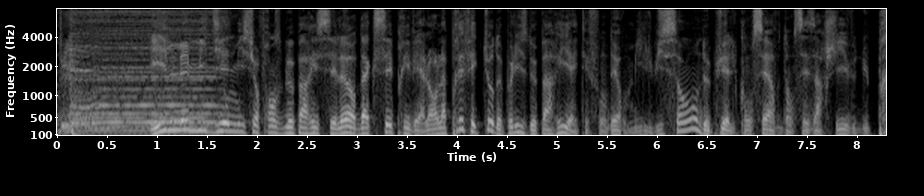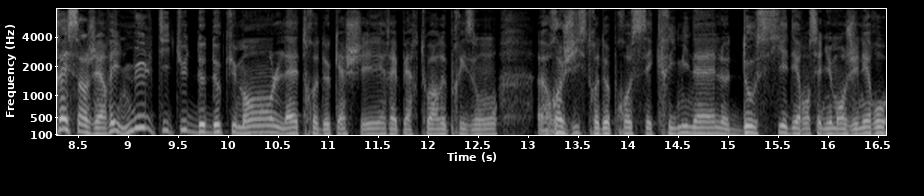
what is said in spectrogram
Bleu. Il est midi et demi sur France Bleu Paris, c'est l'heure d'accès privé. Alors la préfecture de police de Paris a été fondée en 1800. Depuis, elle conserve dans ses archives du Pré Saint-Gervais une multitude de documents, lettres de cachet, répertoires de prison, euh, registres de procès criminels, dossiers des renseignements généraux,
